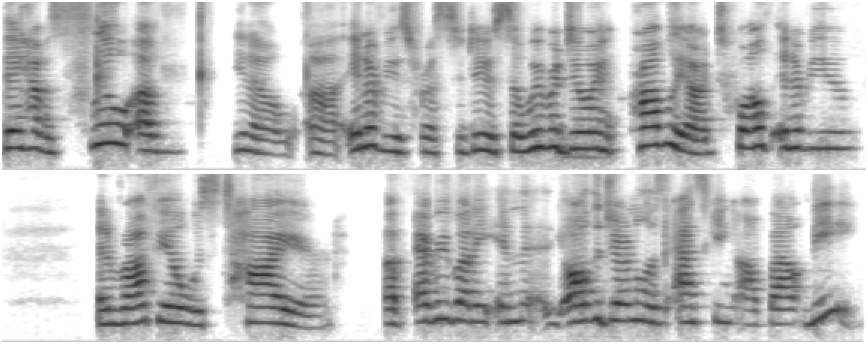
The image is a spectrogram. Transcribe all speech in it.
they have a slew of you know, uh, interviews for us to do. So we were doing probably our 12th interview, and Raphael was tired of everybody in the, all the journalists asking about me,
